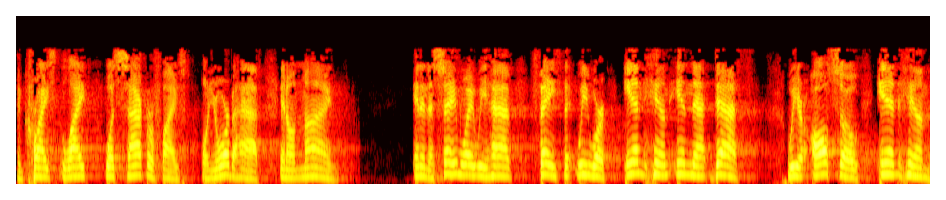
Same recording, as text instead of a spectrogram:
And Christ's life was sacrificed on your behalf and on mine. And in the same way we have faith that we were in Him in that death, we are also in Him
